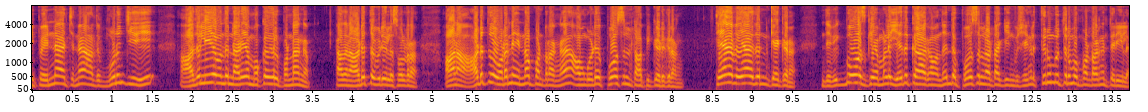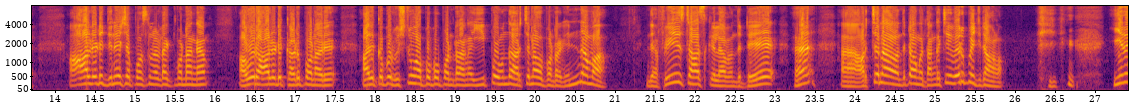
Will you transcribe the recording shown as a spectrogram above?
இப்போ என்ன ஆச்சுன்னா அது முடிஞ்சு அதுலேயே வந்து நிறைய மொக்கைகள் பண்ணாங்க. அதை நான் அடுத்த வீடியோவில் சொல்கிறேன் ஆனால் அடுத்த உடனே என்ன பண்ணுறாங்க அவங்களுடைய பர்சனல் டாபிக் எடுக்கிறாங்க. தேவையா இதுன்னு கேட்குறேன் இந்த பிக் பாஸ் கேமில் எதுக்காக வந்து இந்த பர்சனல் அட்டாக்கிங் விஷயங்களை திரும்ப திரும்ப பண்ணுறாங்கன்னு தெரியல. ஆல்ரெடி தினேஷை பர்சனல் அட்டாக் பண்ணாங்க. அவர் ஆல்ரெடி கடுப்பானார். அதுக்கப்புறம் விஷ்ணுவை அப்பப்போ பண்ணுறாங்க இப்போ வந்து அர்ச்சனாவை பண்ணுறாங்க என்னம்மா? இந்த ஃப்ரீ டாஸ்கில் வந்துட்டு அர்ச்சனா வந்துட்டு அவங்க தங்கச்சியை வெறுப்பு வச்சுட்டாங்களாம். இதை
